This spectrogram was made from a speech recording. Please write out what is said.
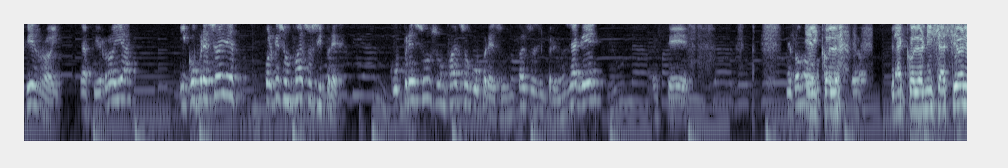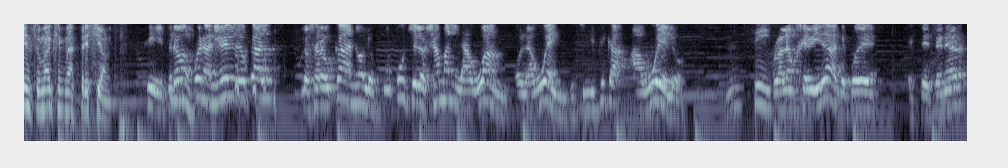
Firroy, o sea, Firroia. Y cupresoides porque es un falso ciprés. Cupresus, un falso cupresus, un falso ciprés. O sea que, este, la colonización en su máxima expresión. Sí, pero bueno, a nivel local, los araucanos, los pupuches, los llaman la o la wen, que significa abuelo. Sí. Por la longevidad que puede este, tener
